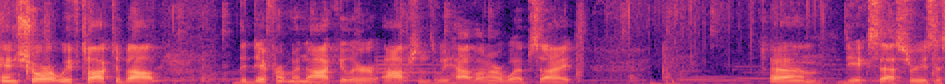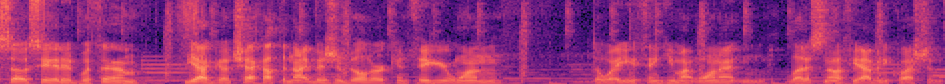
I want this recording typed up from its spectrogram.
in short, we've talked about the different monocular options we have on our website um, the accessories associated with them. Yeah, go check out the night vision builder, configure one the way you think you might want it, and let us know if you have any questions.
